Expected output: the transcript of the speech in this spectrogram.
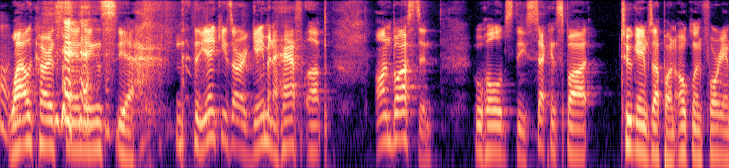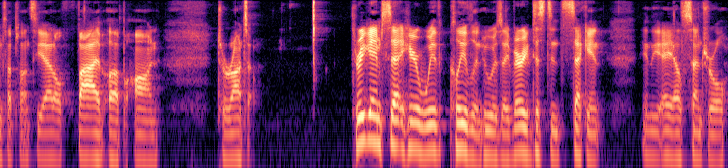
Oh. Wild card standings, yeah. the Yankees are a game and a half up on Boston, who holds the second spot, two games up on Oakland, four games up on Seattle, five up on Toronto. Three games set here with Cleveland, who is a very distant second in the AL Central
